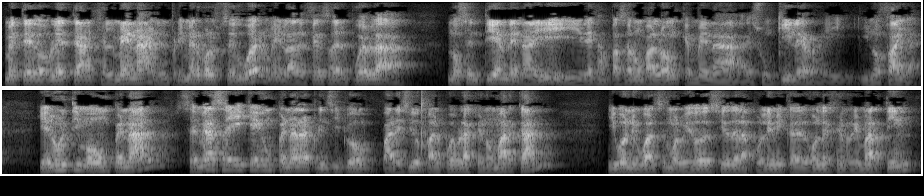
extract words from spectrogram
Mete doblete Ángel Mena, en el primer gol se duerme en la defensa del Puebla. No se entienden ahí y dejan pasar un balón que Mena es un killer y no falla. Y el último, un penal. Se me hace ahí que hay un penal al principio parecido para el Puebla que no marcan. Y bueno, igual se me olvidó decir de la polémica del gol de Henry Martin.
